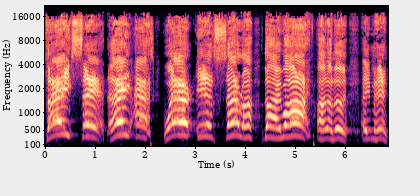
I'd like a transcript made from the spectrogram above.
they said, they asked, Where is Sarah thy wife? Hallelujah. Amen.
